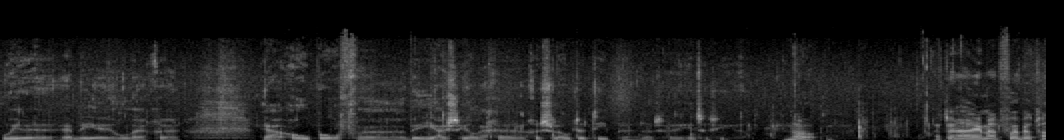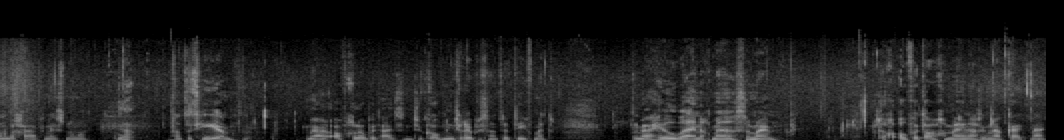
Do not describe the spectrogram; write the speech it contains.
hoe je, eh, hè, ben je heel erg eh, ja, open of eh, ben je juist heel erg gesloten type? Hè? Dat is uh, interessant. Nou, laten we nou alleen maar het voorbeeld van de begrafenis noemen. Ja. Dat is hier, maar de afgelopen tijd is het natuurlijk ook niet representatief met maar heel weinig mensen. Maar toch over het algemeen, als ik nou kijk naar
